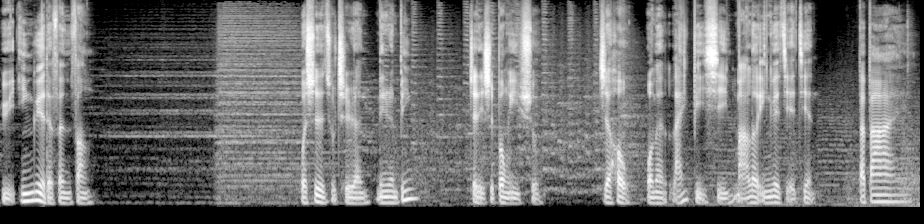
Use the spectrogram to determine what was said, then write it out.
与音乐的芬芳。我是主持人林仁斌，这里是蹦艺术。之后我们来比席麻乐音乐节见，拜拜。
